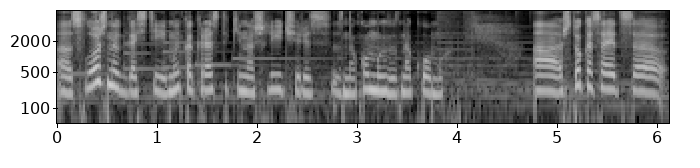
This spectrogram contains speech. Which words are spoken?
э, сложных гостей мы как раз-таки нашли через знакомых знакомых. А что касается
